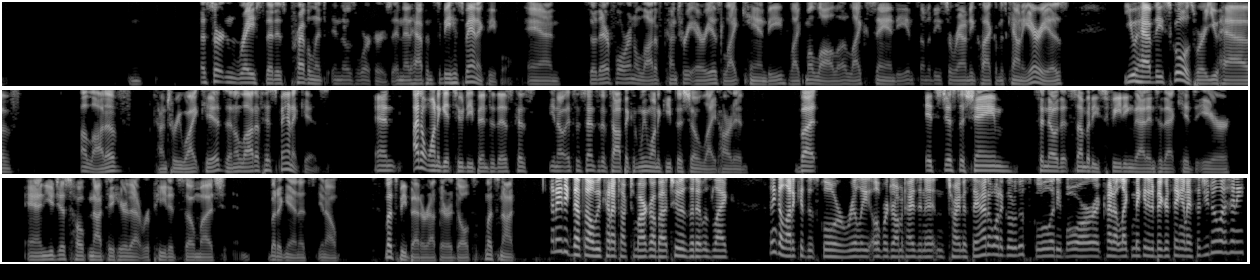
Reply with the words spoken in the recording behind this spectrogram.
a certain race that is prevalent in those workers, and that happens to be Hispanic people. And so, therefore, in a lot of country areas like Canby, like Molalla, like Sandy, and some of these surrounding Clackamas County areas, you have these schools where you have a lot of country white kids and a lot of Hispanic kids. And I don't want to get too deep into this because, you know, it's a sensitive topic and we want to keep this show lighthearted. But it's just a shame to know that somebody's feeding that into that kid's ear. And you just hope not to hear that repeated so much. But again, it's, you know, let's be better out there, adults. Let's not And I think that's all we kind of talked to Margeaux about too, is that it was like, I think a lot of kids at school are really over dramatizing it and trying to say, I don't want to go to this school anymore, and kind of like making it a bigger thing. And I said, you know what, honey?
